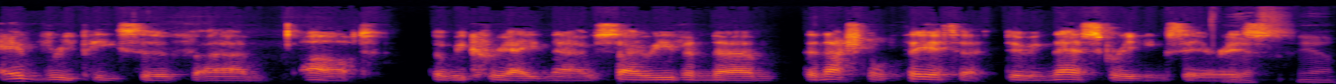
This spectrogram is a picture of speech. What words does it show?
every piece of um, art that we create now. So even um, the National Theatre doing their screening series, yes,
